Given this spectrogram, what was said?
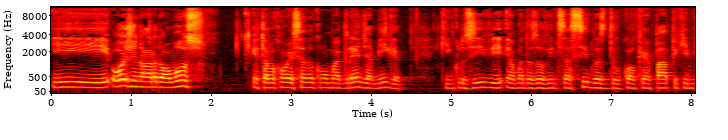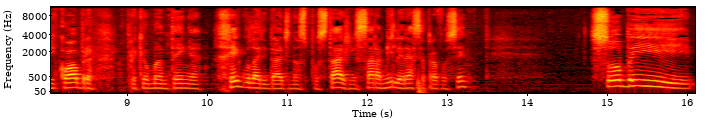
E hoje, na hora do almoço, eu estava conversando com uma grande amiga, que inclusive é uma das ouvintes assíduas do Qualquer Papo que me cobra para que eu mantenha regularidade nas postagens. Sara Miller, essa é para você. Sobre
